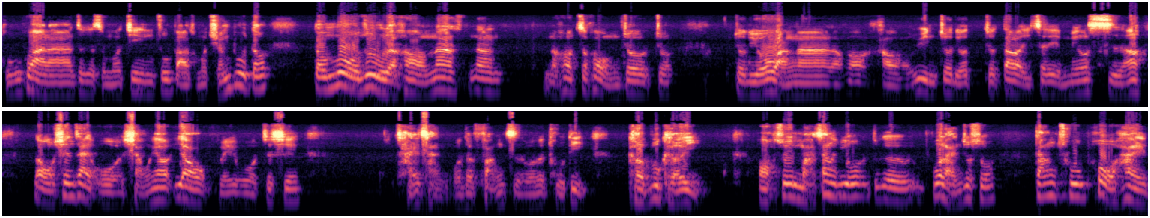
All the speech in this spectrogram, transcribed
图画啦，这个什么金银珠宝什么，全部都都没入了哈，那那然后之后我们就就。就流亡啊，然后好运就流就到了以色列，没有死啊。那我现在我想要要回我这些财产，我的房子，我的土地，可不可以？哦，所以马上又这个波兰就说，当初迫害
